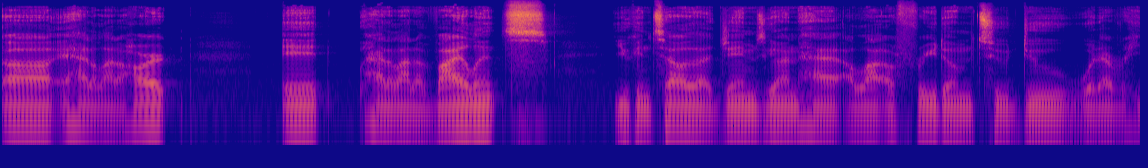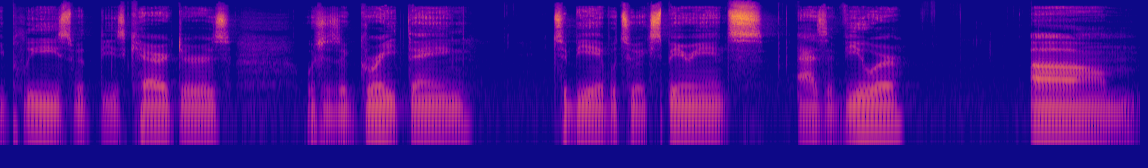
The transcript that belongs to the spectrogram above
Uh, it had a lot of heart. It had a lot of violence. You can tell that James Gunn had a lot of freedom to do whatever he pleased with these characters, which is a great thing to be able to experience as a viewer. Um,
